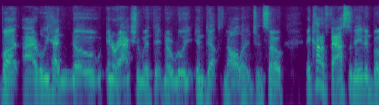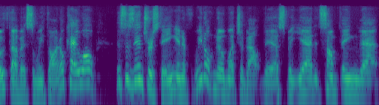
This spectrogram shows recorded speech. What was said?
but I really had no interaction with it, no really in depth knowledge. And so it kind of fascinated both of us. And we thought, okay, well, this is interesting. And if we don't know much about this, but yet it's something that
